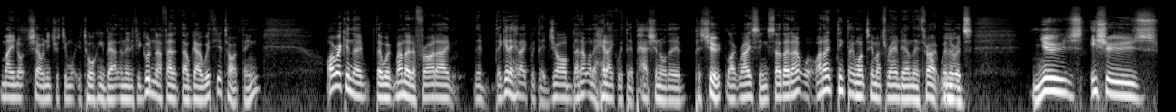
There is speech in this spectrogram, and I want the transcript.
may not show an interest in what you're talking about, and then if you're good enough at it, they'll go with you type thing. I reckon they, they work Monday to Friday. They, they get a headache with their job. They don't want a headache with their passion or their pursuit, like racing. So they don't. I don't think they want too much rammed down their throat. Whether hmm. it's news, issues,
